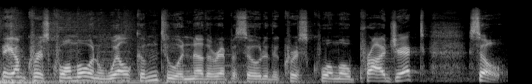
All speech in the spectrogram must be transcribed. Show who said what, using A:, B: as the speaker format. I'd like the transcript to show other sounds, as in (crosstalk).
A: Hey, I'm Chris Cuomo, and welcome to another episode of the Chris Cuomo Project. So,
